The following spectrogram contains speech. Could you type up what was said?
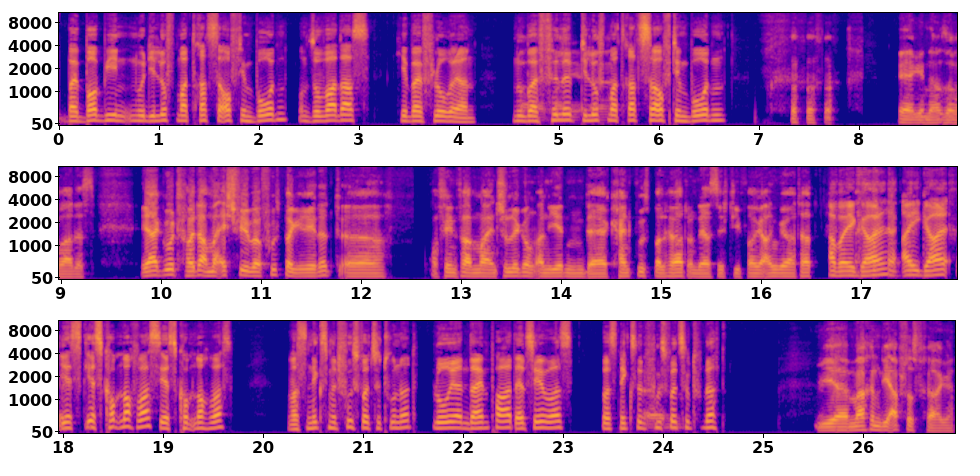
bei Bobby nur die Luftmatratze auf dem Boden und so war das hier bei Florian. Nur Oh, bei bei, Philipp die äh, Luftmatratze auf dem Boden. Ja, genau so war das. Ja, gut, heute haben wir echt viel über Fußball geredet. Äh, auf jeden Fall mal Entschuldigung an jeden, der kein Fußball hört und der sich die Folge angehört hat. Aber egal, ah, egal. Jetzt, jetzt kommt noch was, jetzt kommt noch was, was nichts mit Fußball zu tun hat. Florian, dein Part, erzähl was, was nichts mit Fußball Ähm, zu tun hat. Wir machen die Abschlussfrage.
